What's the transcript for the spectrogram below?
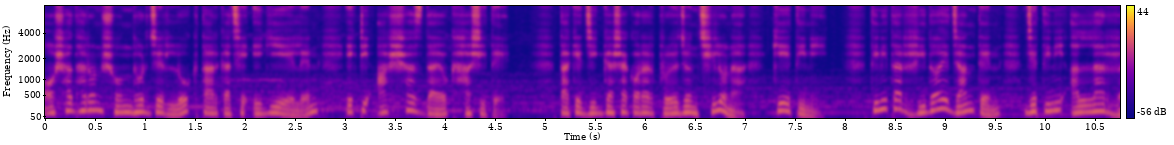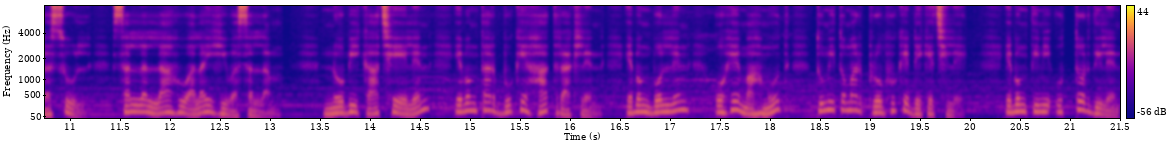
অসাধারণ সৌন্দর্যের লোক তার কাছে এগিয়ে এলেন একটি আশ্বাসদায়ক হাসিতে। তাকে জিজ্ঞাসা করার প্রয়োজন ছিল না কে তিনি। তিনি তার হৃদয়ে জানতেন যে তিনি আল্লাহর রসুল সাল্লাল্লাহু আলাইহি ওয়াসাল্লাম। নবী কাছে এলেন এবং তার বুকে হাত রাখলেন এবং বললেন, ওহে মাহমুদ, তুমি তোমার প্রভুকে ডেকেছিলে এবং তিনি উত্তর দিলেন,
